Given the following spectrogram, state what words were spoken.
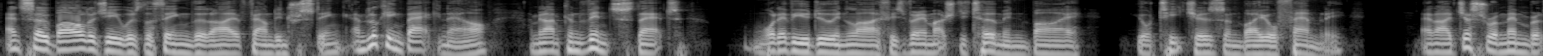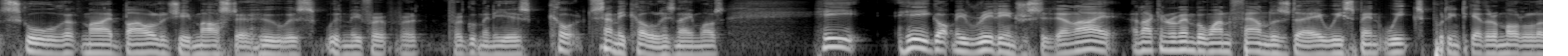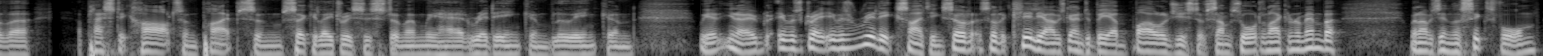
and so biology was the thing that I found interesting. And looking back now, I mean, I'm convinced that whatever you do in life is very much determined by your teachers and by your family. And I just remember at school that my biology master, who was with me for, for, for a good many years, Sammy Cole, his name was, he he got me really interested, and I and I can remember one Founder's Day. We spent weeks putting together a model of a, a plastic heart and pipes and circulatory system, and we had red ink and blue ink, and we had you know it was great. It was really exciting. So so that clearly I was going to be a biologist of some sort, and I can remember when I was in the sixth form.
